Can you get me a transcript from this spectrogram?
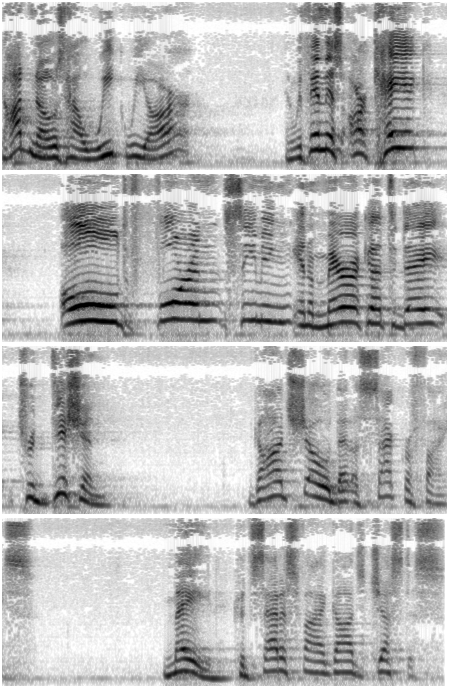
God knows how weak we are. And within this archaic, old, foreign seeming in America today tradition, God showed that a sacrifice made could satisfy God's justice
